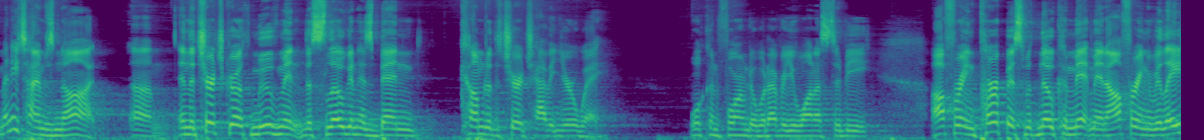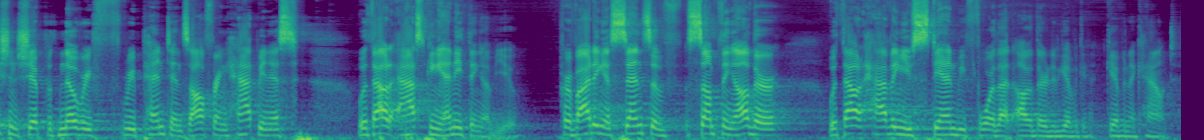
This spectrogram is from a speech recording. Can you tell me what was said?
Many times not. Um, in the church growth movement, the slogan has been come to the church, have it your way. We'll conform to whatever you want us to be. Offering purpose with no commitment, offering relationship with no re- repentance, offering happiness without asking anything of you providing a sense of something other without having you stand before that other to give, give an account.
